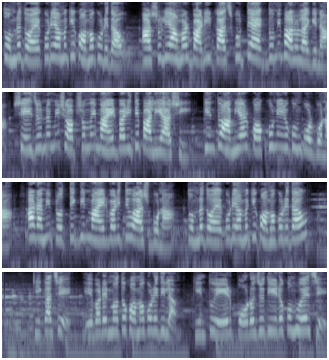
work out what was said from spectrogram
তোমরা দয়া করে আমাকে ক্ষমা করে দাও। আসলে আমার বাড়ির কাজ করতে একদমই ভালো লাগে না। সেই জন্য আমি সবসময় মায়ের বাড়িতে পালিয়ে আসি। কিন্তু আমি আর কখন এরকম করব না। আর আমি প্রত্যেকদিন মায়ের বাড়িতেও আসব না। তোমরা দয়া করে আমাকে ক্ষমা করে দাও। ঠিক আছে, এবারের মতো ক্ষমা করে দিলাম। কিন্তু এর পরও যদি এরকম হয়েছে,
